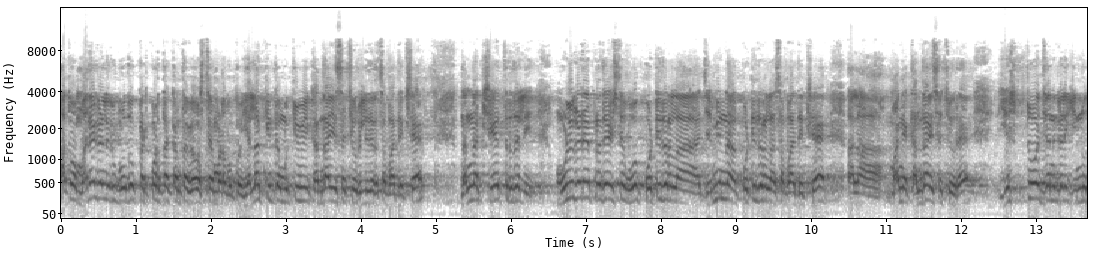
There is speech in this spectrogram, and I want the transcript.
ಅಥವಾ ಮನೆಗಳಿರ್ಬೋದು ಕಟ್ಕೊಡ್ತಕ್ಕಂಥ ವ್ಯವಸ್ಥೆ ಮಾಡಬೇಕು. ಎಲ್ಲಕ್ಕಿಂತ ಮುಖ್ಯವಾಗಿ ಕಂದಾಯ ಸಚಿವರು ಇಲ್ಲಿದ್ದಾರೆ ಸಭಾಧ್ಯಕ್ಷೆ ನನ್ನ ಕ್ಷೇತ್ರದಲ್ಲಿ ಮುಳುಗಡೆ ಪ್ರದೇಶದಾಗ ಹೋಗಿ ಕೊಟ್ಟಿದ್ರಲ್ಲ ಜಮೀನ ಕೊಟ್ಟಿದ್ರಲ್ಲ ಸಭಾಧ್ಯಕ್ಷೆ, ಅಲ್ಲ ಮಾನ್ಯ ಕಂದಾಯ ಸಚಿವರೇ, ಎಷ್ಟೋ ಜನಗಳಿಗೆ ಇನ್ನೂ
